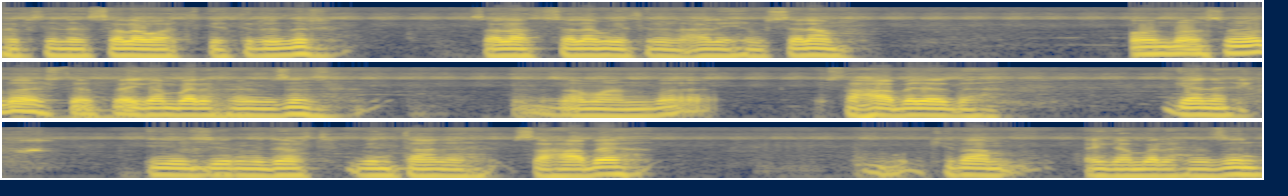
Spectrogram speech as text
Hepsine salavat getirilir salat selam getirilir aleyhisselam ondan sonra da işte peygamber efendimizin zamanında sahabeler de gene 124 bin tane sahabe kiram peygamber efendimizin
